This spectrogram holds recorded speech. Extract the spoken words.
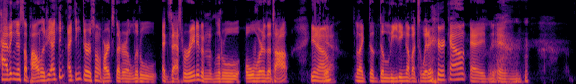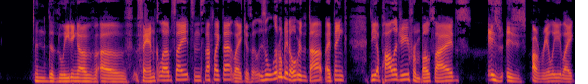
having this apology, I think, I think there are some parts that are a little exasperated and a little over the top, you know? yeah. like the deleting of a Twitter account and and and the deleting of of fan club sites and stuff like that like is is a little bit over the top. I think the apology from both sides is is a really like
